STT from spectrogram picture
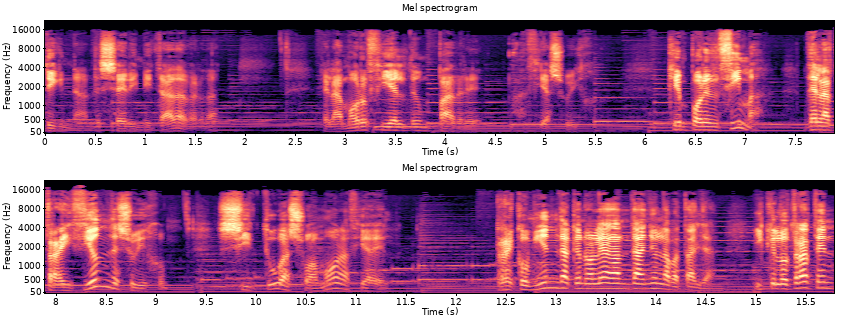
digna de ser imitada, ¿verdad? El amor fiel de un padre hacia su hijo, quien por encima de la traición de su hijo sitúa su amor hacia él. Recomienda que no le hagan daño en la batalla y que lo traten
